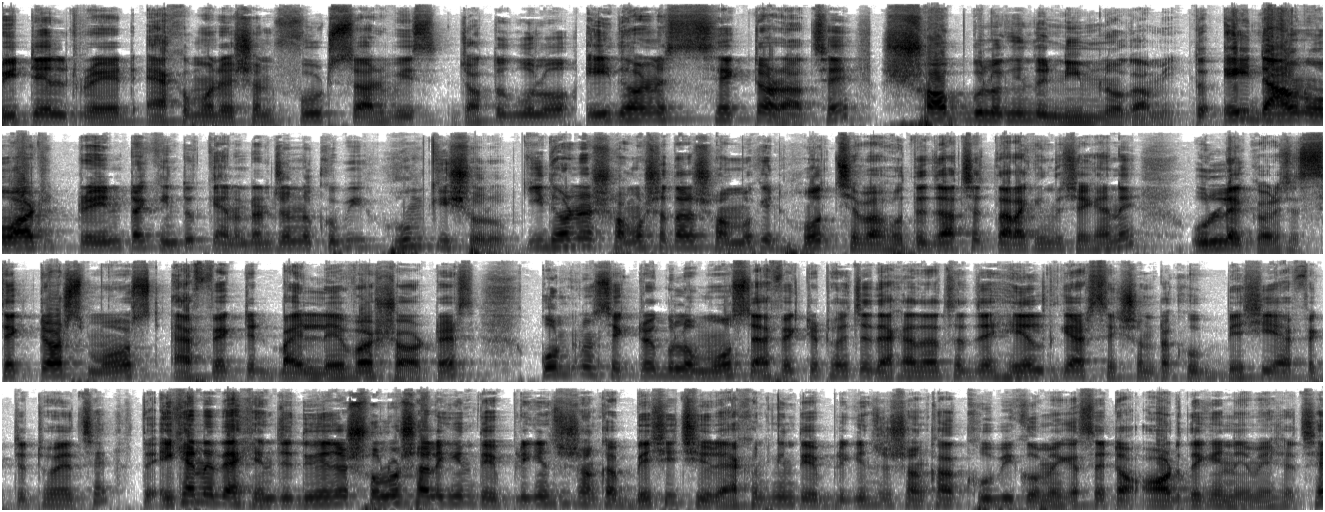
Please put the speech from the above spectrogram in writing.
retail trade accommodation food service যতগুলো এই ধরনের সেক্টর আছে, সবগুলো কিন্তু নিম্নগামী। তো এই ডাউন ওয়ার্ড ট্রেনটা কিন্তু ক্যানাডার জন্য খুবই হুমকি স্বরূপ। কি ধরনের সমস্যা তারা সম্মুখীন হচ্ছে বা হতে যাচ্ছে, তারা কিন্তু সেখানে উল্লেখ করেছে। Sectors most affected by labour shortage কোন কোন সেক্টরগুলো মোস্ট অ্যাফেক্টেড হয়েছে? দেখা যাচ্ছে যে হেলথ কেয়ার সেকশনটা খুব বেশি অ্যাফেক্টেড হয়েছে। তো এখানে দেখেন যে দুই হাজার ষোলো সালে কিন্তু অ্যাপ্লিকেন্সের সংখ্যা বেশি ছিল, এখন কিন্তু অ্যাপ্লিকেন্সের সংখ্যা খুবই কমে গেছে, এটা অর্ধেকে নেমে এসেছে।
